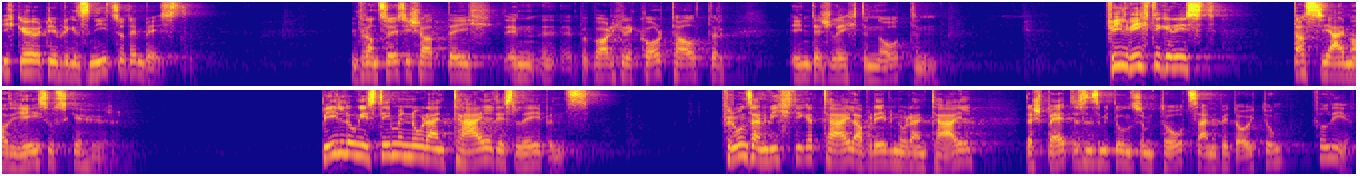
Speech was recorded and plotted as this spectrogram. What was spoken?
Ich gehörte übrigens nie zu den Besten. Im Französisch hatte ich, äh, war ich Rekordhalter in den schlechten Noten. Viel wichtiger ist, dass sie einmal Jesus gehören. Bildung ist immer nur ein Teil des Lebens. Für uns ein wichtiger Teil, aber eben nur ein Teil, der spätestens mit unserem Tod seine Bedeutung verliert.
